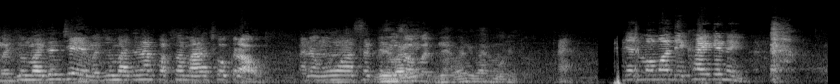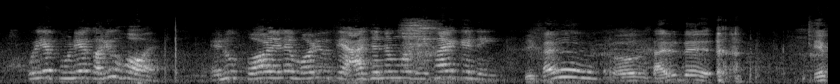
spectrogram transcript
મજૂર મહાજન છે એ મજૂર મહાજનના પક્ષમાં મારા છોકરાઓ. અને હું આ સત્યની? જન્મમાં દેખાય કે નહીં? કોઈએ પુણ્ય કર્યું હોય એનું ફળ એને મળ્યું તે આ જન્મમાં દેખાય કે નહીં? દેખાય ને. સારી રીતે એક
